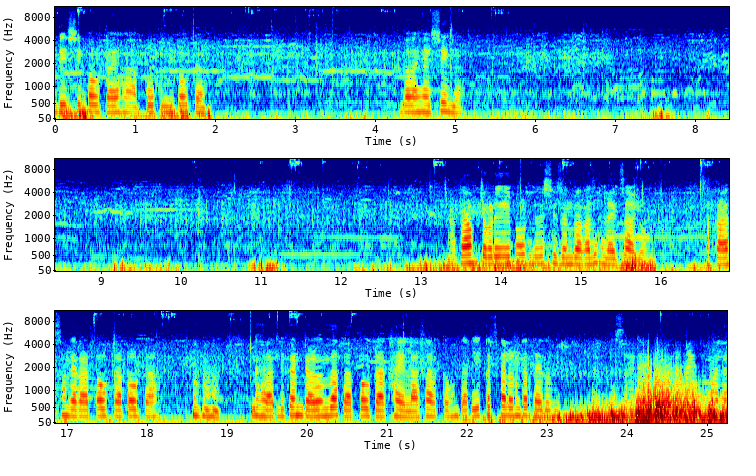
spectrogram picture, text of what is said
देशी पावटा आहे हा कोकणी पावटा. बघा ह्या शेंगा. आता आमच्याकडे पावट्याचा सीझन बघा झालाय चालू. सकाळ संध्याकाळ पावटा पावटा. घरातले कंटाळून जातात पावटा खायला सारखं म्हणतात. एकच कालवण करताय तुम्ही. दुसरं काय नाही तुम्हाला.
